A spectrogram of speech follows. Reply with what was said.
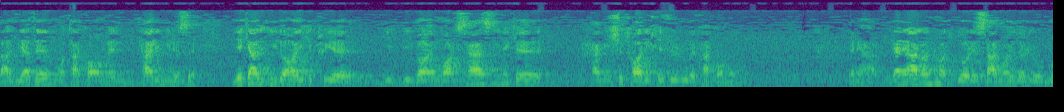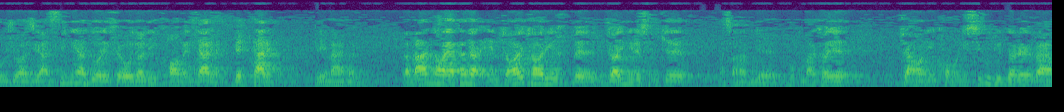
وضعیت متکامل تری می‌رسه. یکی از ایده هایی که توی دیدگاه مارکس هست اینه که همیشه تاریخ یه جوری رو به تکامل. یعنی یعنی الان که ما تو دوره سرمایه داری و بورژوازی هستیم این از دوره فئودالی کاملتره بهتره به یه معنایی. و بعد نهایتا در انتهای تاریخ به جایی می‌رسیم که مثلا یه حکومت های جهانی کمونیستی وجود داره و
